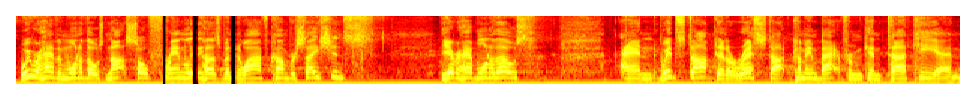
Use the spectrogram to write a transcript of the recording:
we were having one of those not so friendly husband and wife conversations. You ever have one of those? And we'd stopped at a rest stop coming back from Kentucky, and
